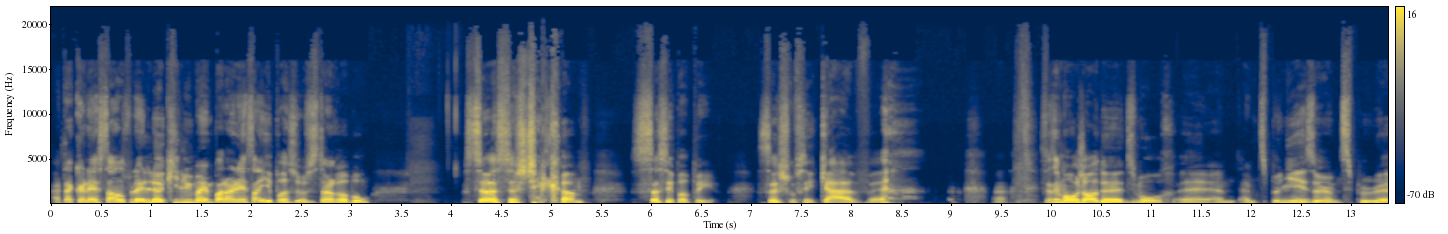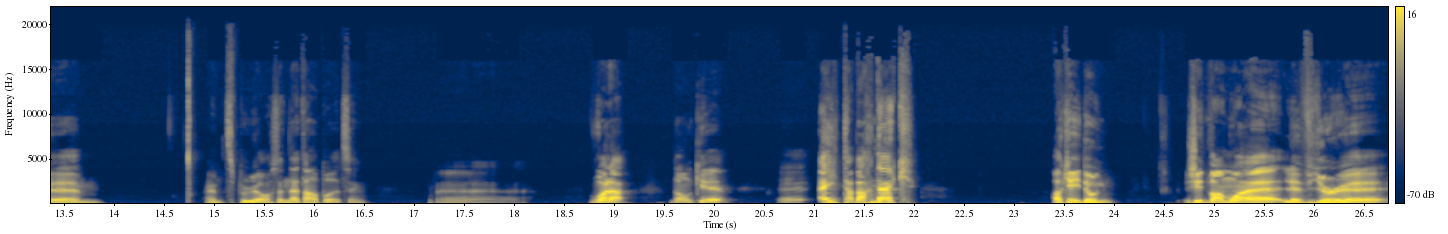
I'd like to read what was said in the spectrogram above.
À ta connaissance, Lucky lui-même, pendant un instant, il est pas sûr si c'est un robot. Ça, ça, j'étais comme... Ça, c'est pas pire. Ça, je trouve c'est cave. ça, c'est mon genre d'humour. Euh, un, petit peu niaiseux, un petit peu... euh, un petit peu... On s'en attend pas, tu sais. Euh, Voilà. Donc... euh, euh, hey, tabarnak! Ok, dude. J'ai devant moi euh, le vieux.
